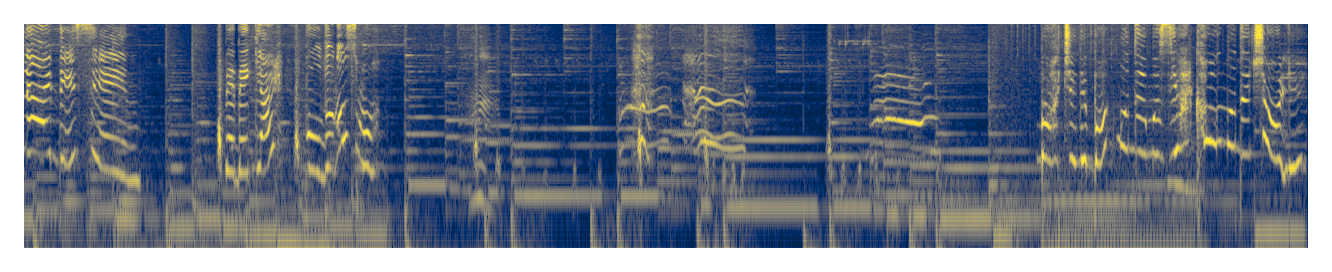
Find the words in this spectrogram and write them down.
neredesin? Bebekler buldunuz mu? Bahçede bakmadığımız yer kalmadı Charlie.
